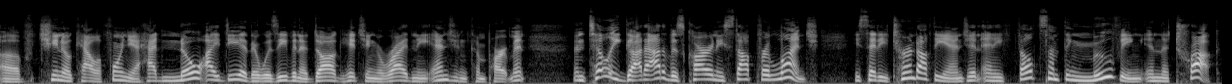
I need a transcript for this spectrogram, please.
of Chino, California had no idea there was even a dog hitching a ride in the engine compartment until he got out of his car and he stopped for lunch. He said he turned off the engine and he felt something moving in the truck.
